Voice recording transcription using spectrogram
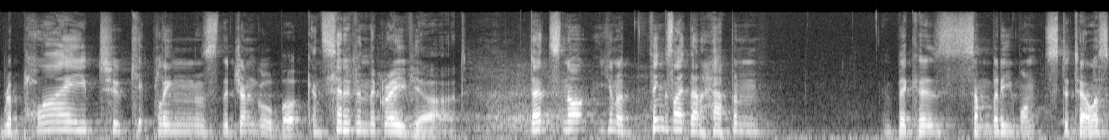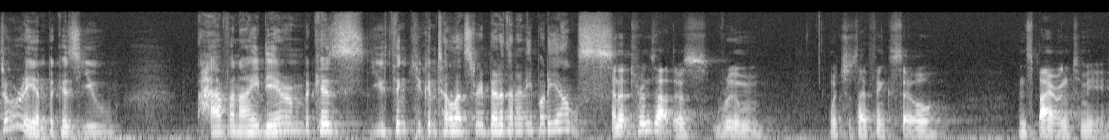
reply to Kipling's The Jungle Book and set it in the graveyard. That's not, you know, things like that happen because somebody wants to tell a story and because you have an idea and because you think you can tell that story better than anybody else. And it turns out there's room, which is, I think, so inspiring to me.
